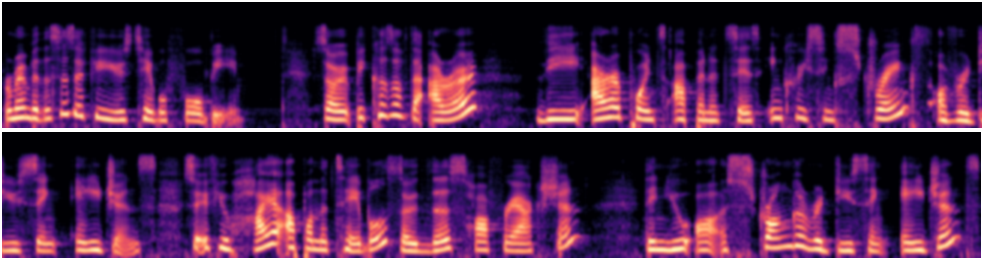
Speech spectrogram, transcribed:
Remember, this is if you use table 4b. So because of the arrow, the arrow points up and it says increasing strength of reducing agents. So if you're higher up on the table, so this half reaction, then you are a stronger reducing agent.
